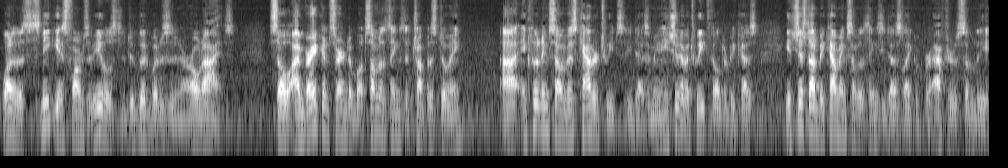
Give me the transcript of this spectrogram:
one of the sneakiest forms of evil is to do good what is in our own eyes. So I'm very concerned about some of the things that Trump is doing uh, including some of his counter tweets that he does. I mean, he should have a tweet filter because it's just unbecoming some of the things he does, like after some of the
